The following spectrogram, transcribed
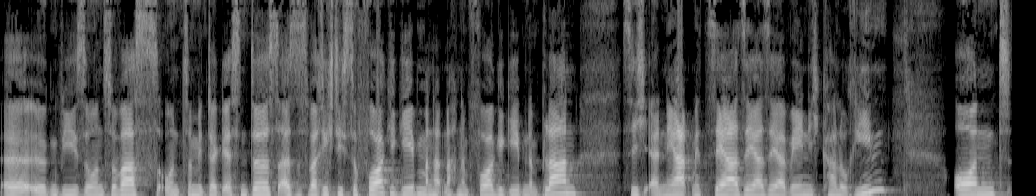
irgendwie so und so was und zum Mittagessen das. Also es war richtig so vorgegeben. Man hat nach einem vorgegebenen Plan sich ernährt mit sehr, sehr, sehr wenig Kalorien. Und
